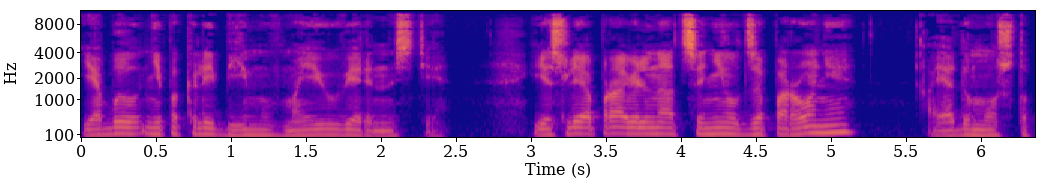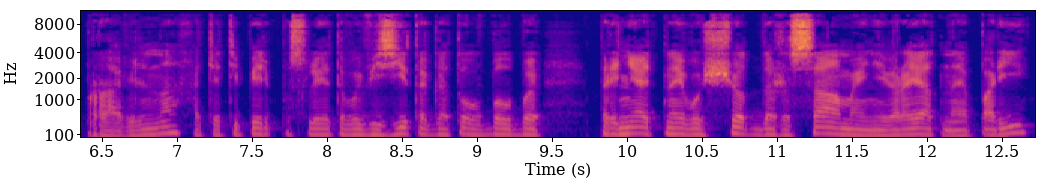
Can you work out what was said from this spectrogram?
я был непоколебим в моей уверенности. Если я правильно оценил Дзапарони, а я думал, что правильно, хотя теперь после этого визита готов был бы принять на его счет даже самое невероятное пари,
